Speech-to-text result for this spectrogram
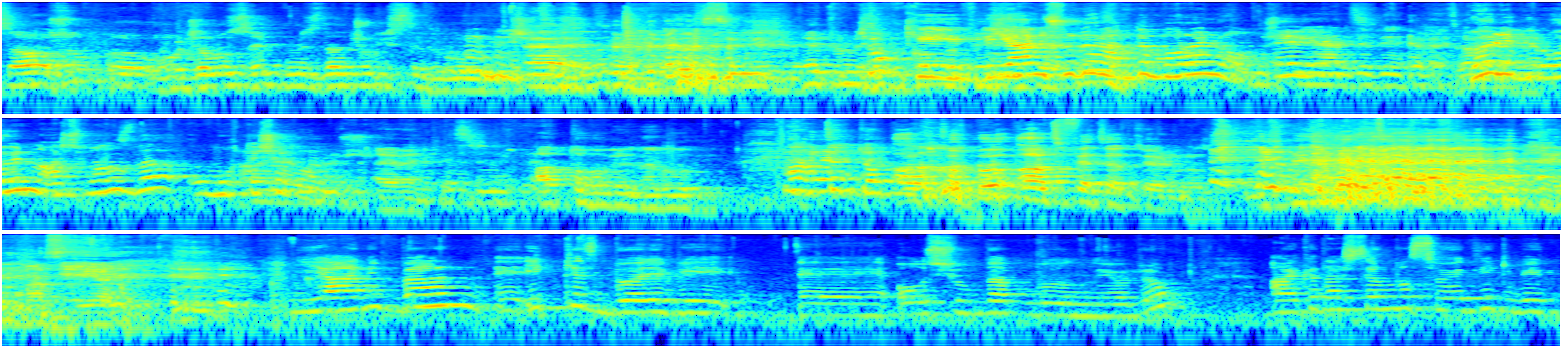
sağ olsun e, hocamız hepimizden çok istedi bu oyunu Hepimiz Çok keyifli. Yani şu dönemde moral olmuş bir yerde de. Evet, Böyle bir oyun açmanız da muhteşem Aynen. olmuş. Evet. Kesinlikle. At topu birine Ruhi. Attık topu. At topu Atifet'e atıyorum o zaman. Elmas diye. Yani ben e, ilk kez böyle bir e, oluşumda bulunuyorum. Arkadaşlarım da söylediği gibi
